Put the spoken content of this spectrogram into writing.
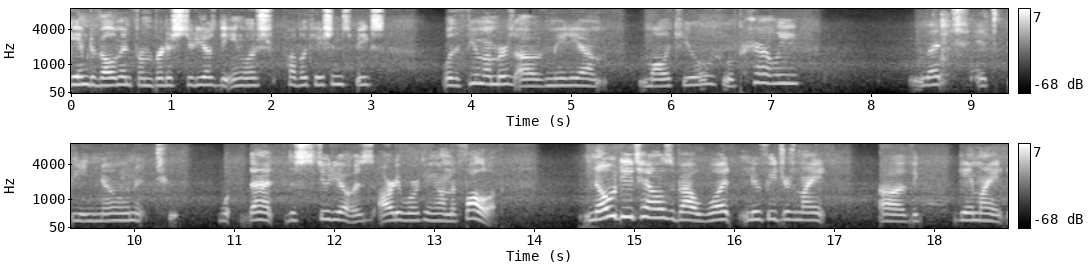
game development from British studios, the English publication speaks with a few members of Media Molecule who apparently let it be known to that the studio is already working on the follow-up. No details about what new features might uh, the game might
